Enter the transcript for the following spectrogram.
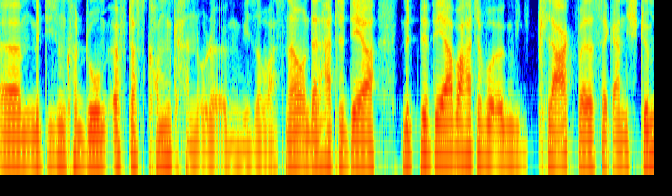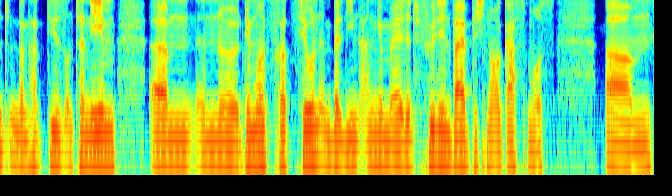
ähm, mit diesem Kondom öfters kommen kann oder irgendwie sowas, ne? Und dann hatte der Mitbewerber hatte wohl irgendwie geklagt, weil das ja gar nicht stimmt und dann hat dieses Unternehmen ähm, eine Demonstration in Berlin angemeldet für den weiblichen Orgasmus. Ähm,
